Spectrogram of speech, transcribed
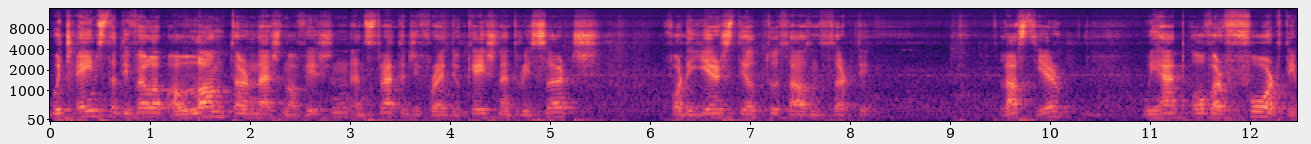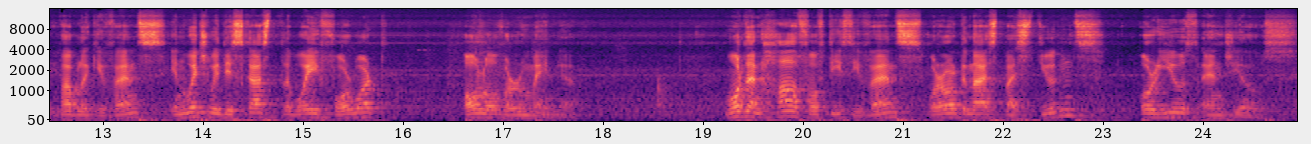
which aims to develop a long-term national vision and strategy for education and research for the years till 2030. Last year, we had over 40 public events in which we discussed the way forward all over Romania. More than half of these events were organized by students or youth NGOs.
